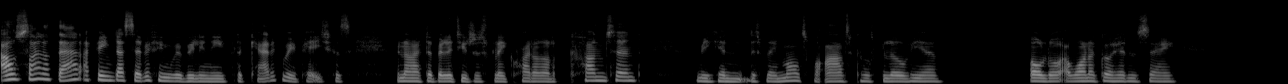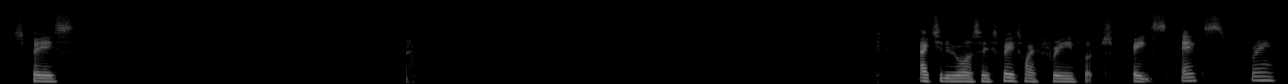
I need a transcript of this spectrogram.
outside of that, I think that's everything we really need for the category page because we now have the ability to display quite a lot of content. We can display multiple articles below here. Although I want to go ahead and say space Actually, we want to say space y3, but space x3.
